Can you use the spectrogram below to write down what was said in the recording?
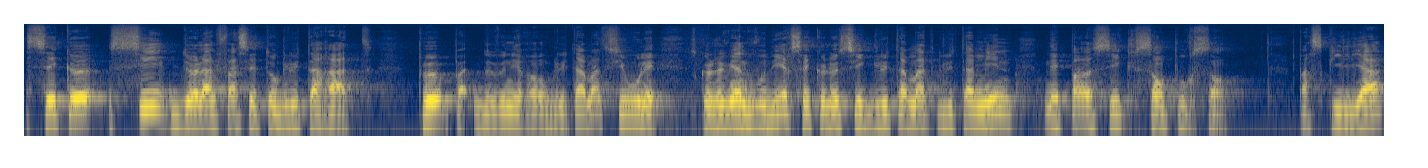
c'est que si de l'alpha-cétoglutarate peut devenir un glutamate, si vous voulez, ce que je viens de vous dire, c'est que le cycle glutamate-glutamine n'est pas un cycle 100%, parce qu'il y a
